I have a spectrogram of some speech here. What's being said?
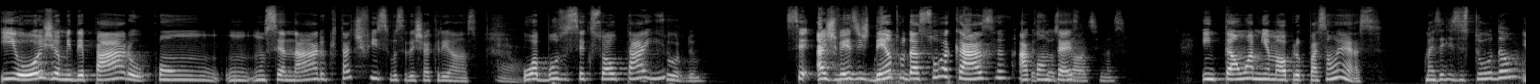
E hoje eu me deparo com um, um cenário que tá difícil você deixar a criança. É. O abuso sexual tá aí. Absurdo. Cê- às vezes, dentro da sua casa, Pessoas acontece. próximas. Então, a minha maior preocupação é essa. Mas eles estudam, meio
